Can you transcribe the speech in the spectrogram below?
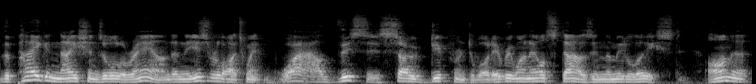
the pagan nations all around and the Israelites went, wow, this is so different to what everyone else does in the Middle East. Honour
